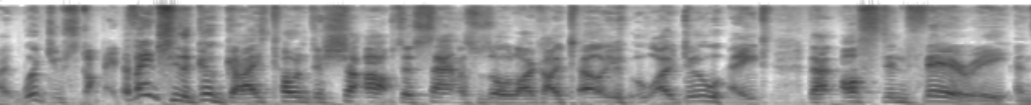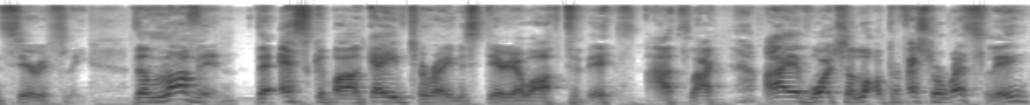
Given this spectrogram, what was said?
Like, would you stop it? Eventually, the good guys told him to shut up, so Santos was all like, I tell you who I do hate, that Austin Theory. And seriously, the loving that Escobar gave to Rey Mysterio after this, I was like, I have watched a lot of professional wrestling.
